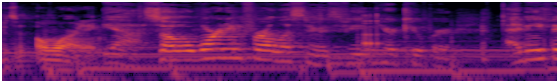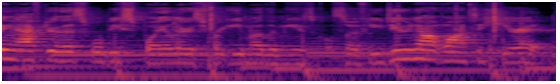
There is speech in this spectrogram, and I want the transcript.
it's a warning. Yeah. So a warning for our listeners, if you didn't hear Cooper, anything after this will be spoilers for Emo the musical. So if you do not want to hear it,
